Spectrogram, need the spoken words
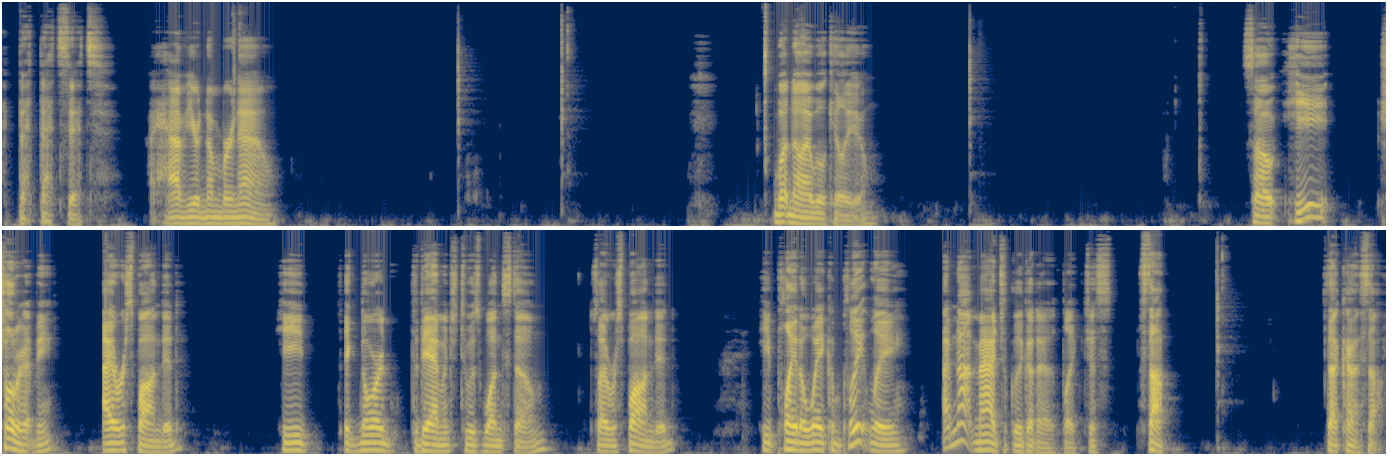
I bet that's it. I have your number now. But no, I will kill you. So he shoulder hit me. I responded. He ignored the damage to his one stone, so I responded. He played away completely. I'm not magically gonna, like, just stop that kind of stuff.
